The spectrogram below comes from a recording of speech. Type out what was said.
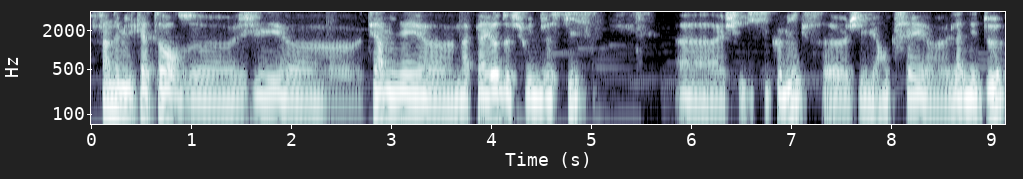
Fin 2014, euh, j'ai euh, terminé euh, ma période sur Injustice chez DC Comics. j'ai ancré l'année 2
